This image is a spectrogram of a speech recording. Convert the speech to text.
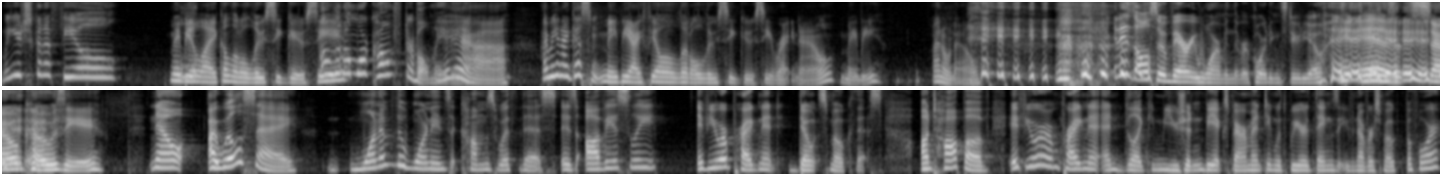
but you're just going to feel maybe like a little loosey goosey. a little more comfortable maybe. Yeah. I mean, I guess maybe I feel a little loosey goosey right now. Maybe. I don't know. also very warm in the recording studio. it is. It's so cozy. Now, I will say one of the warnings that comes with this is obviously if you are pregnant, don't smoke this. On top of if you're pregnant and like you shouldn't be experimenting with weird things that you've never smoked before,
